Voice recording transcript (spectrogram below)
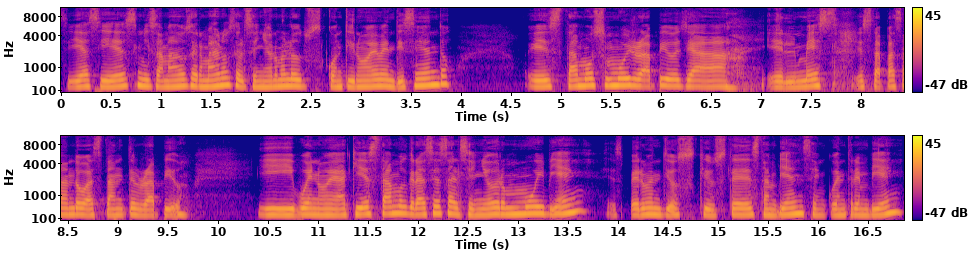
Sí, así es, mis amados hermanos, el Señor me los continúe bendiciendo. Estamos muy rápidos ya, el mes está pasando bastante rápido. Y bueno, aquí estamos, gracias al Señor, muy bien. Espero en Dios que ustedes también se encuentren bien.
